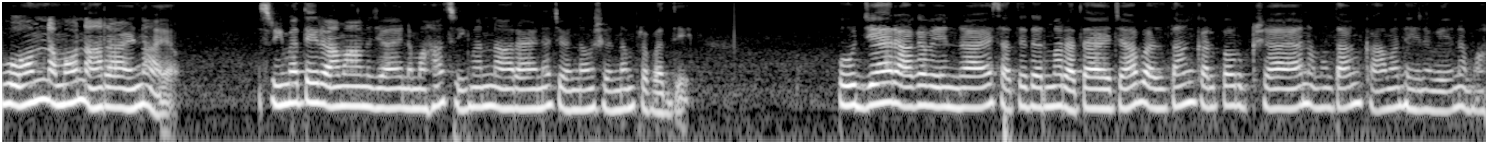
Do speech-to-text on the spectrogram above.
ఓం నమో నారాయణాయ. శ్రీమతే రామానుజాయ నమ. శ్రీమన్నారాయణ చరణం శరణం ప్రపద్యే. పూజ్య రాఘవేంద్రాయ సత్యధర్మ రథాయ చ బలతాం కల్పవృక్షాయ నమతాం కామధేనవే నమ.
